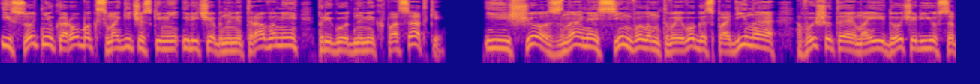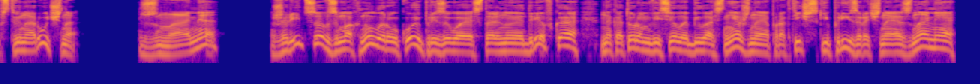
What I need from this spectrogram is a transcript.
и сотню коробок с магическими и лечебными травами, пригодными к посадке. И еще знамя с символом твоего господина, вышитое моей дочерью собственноручно». «Знамя?» Жрица взмахнула рукой, призывая стальное древко, на котором висело белоснежное, практически призрачное знамя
